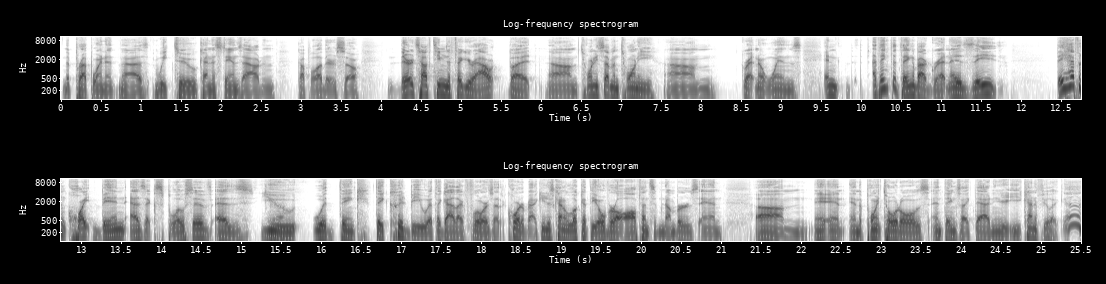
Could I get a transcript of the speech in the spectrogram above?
the prep win at uh, week two kind of stands out and a couple others. So they're a tough team to figure out. But um, 27-20, um, Gretna wins. And I think the thing about Gretna is they they haven't quite been as explosive as you would think they could be with a guy like Flores as a quarterback. You just kind of look at the overall offensive numbers and um and and the point totals and things like that, and you, you kind of feel like, eh,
